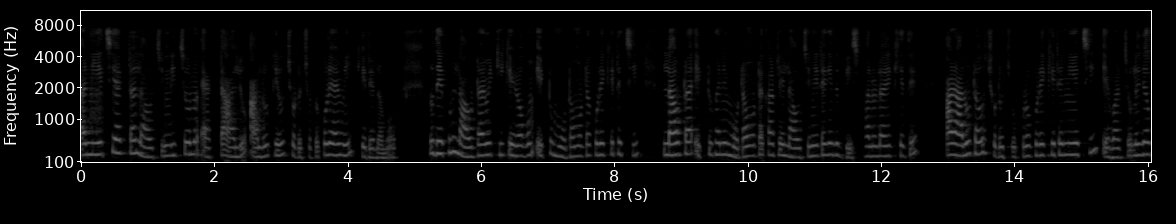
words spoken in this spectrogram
আর নিয়েছি একটা লাউ চিংড়ির জন্য একটা আলু। আলুকেও ছোট ছোট করে আমি কেটে নেব। তো দেখুন, লাউটা আমি ঠিক এরকম একটু মোটা মোটা করে কেটেছি। লাউটা একটুখানি মোটা মোটা কাটলে লাউ চিংড়িটা কিন্তু বেশ ভালো লাগে খেতে। আর আলুটাও ছোট টুকরো করে কেটে নিয়েছি। এবার চলে যাব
